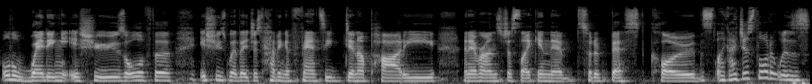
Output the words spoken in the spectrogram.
all the wedding issues, all of the issues where they're just having a fancy dinner party and everyone's just like in their sort of best clothes. Like, I just thought it was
